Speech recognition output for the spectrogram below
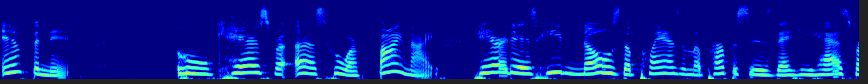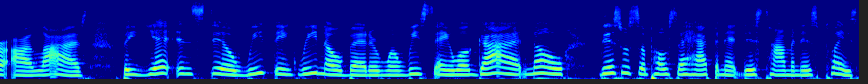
infinite, who cares for us who are finite. Here it is. He knows the plans and the purposes that He has for our lives. But yet and still, we think we know better when we say, Well, God, no, this was supposed to happen at this time and this place.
